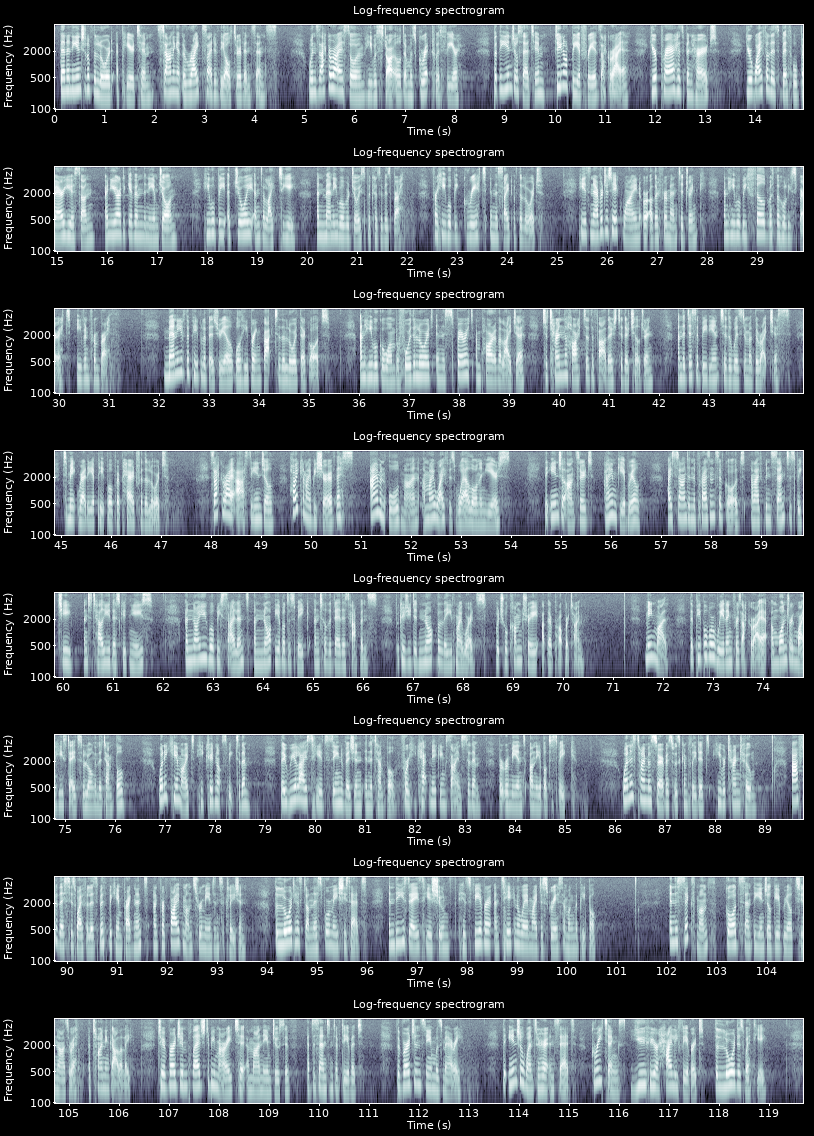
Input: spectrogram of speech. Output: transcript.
Then an angel of the Lord appeared to him, standing at the right side of the altar of incense. When Zacharias saw him, he was startled and was gripped with fear. But the angel said to him, Do not be afraid, Zechariah. Your prayer has been heard. Your wife Elizabeth will bear you a son, and you are to give him the name John. He will be a joy and delight to you, and many will rejoice because of his birth, for he will be great in the sight of the Lord. He is never to take wine or other fermented drink, and he will be filled with the Holy Spirit, even from birth. Many of the people of Israel will he bring back to the Lord their God. And he will go on before the Lord in the spirit and power of Elijah to turn the hearts of the fathers to their children, and the disobedient to the wisdom of the righteous, to make ready a people prepared for the Lord. Zechariah asked the angel, How can I be sure of this? I am an old man, and my wife is well on in years. The angel answered, I am Gabriel. I stand in the presence of God, and I've been sent to speak to you and to tell you this good news. And now you will be silent and not able to speak until the day this happens, because you did not believe my words, which will come true at their proper time. Meanwhile, the people were waiting for Zechariah and wondering why he stayed so long in the temple. When he came out, he could not speak to them. They realized he had seen a vision in the temple, for he kept making signs to them, but remained unable to speak. When his time of service was completed, he returned home after this, his wife Elizabeth became pregnant and for five months remained in seclusion. The Lord has done this for me, she said. In these days, he has shown his favor and taken away my disgrace among the people. In the sixth month, God sent the angel Gabriel to Nazareth, a town in Galilee, to a virgin pledged to be married to a man named Joseph, a descendant of David. The virgin's name was Mary. The angel went to her and said, Greetings, you who are highly favored. The Lord is with you.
